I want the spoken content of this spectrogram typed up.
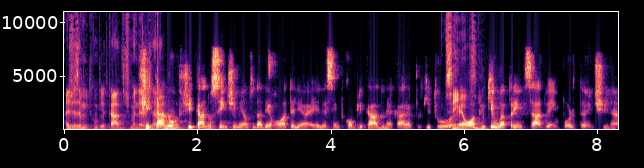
às vezes é muito complicado de maneira ficar geral. no Ficar no sentimento da derrota, ele é, ele é sempre complicado, né, cara? Porque tu, sim, é óbvio que o aprendizado é importante, né?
